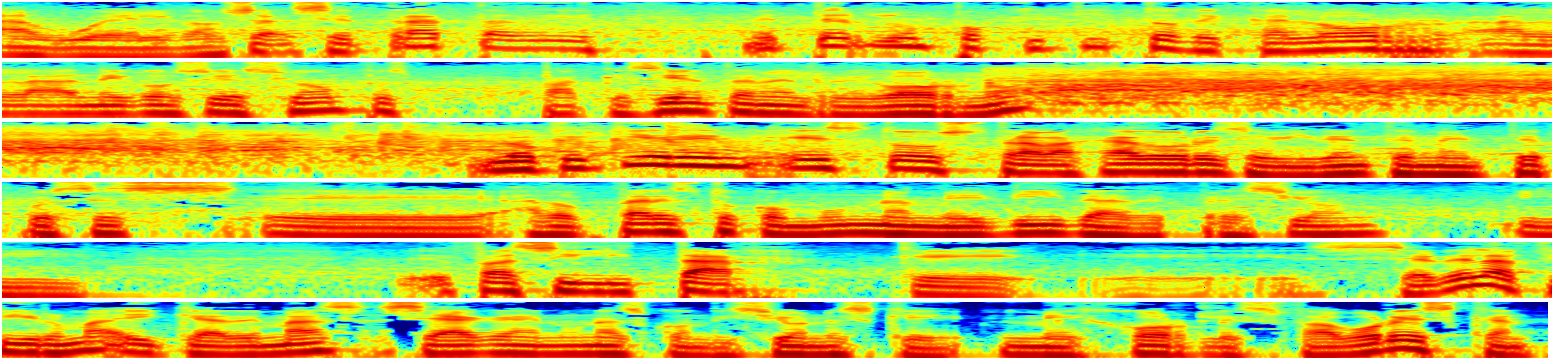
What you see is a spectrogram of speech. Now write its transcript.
a huelga. O sea, se trata de meterle un poquitito de calor a la negociación, pues para que sientan el rigor, ¿no? Lo que quieren estos trabajadores, evidentemente, pues es eh, adoptar esto como una medida de presión y eh, facilitar que eh, se dé la firma y que además se haga en unas condiciones que mejor les favorezcan.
